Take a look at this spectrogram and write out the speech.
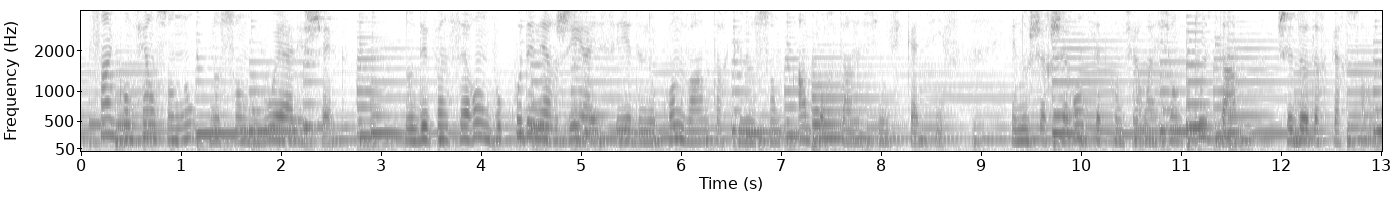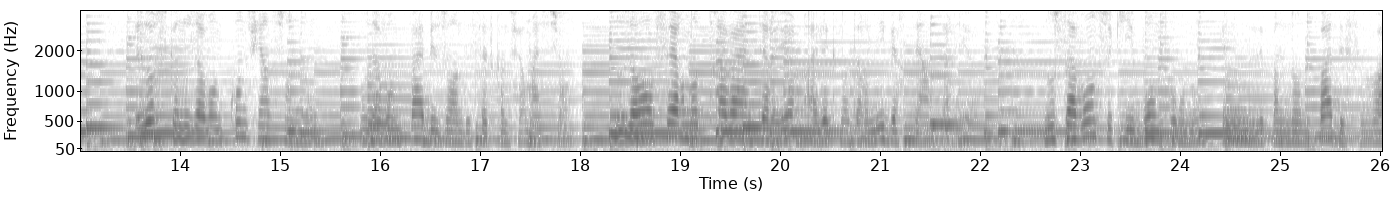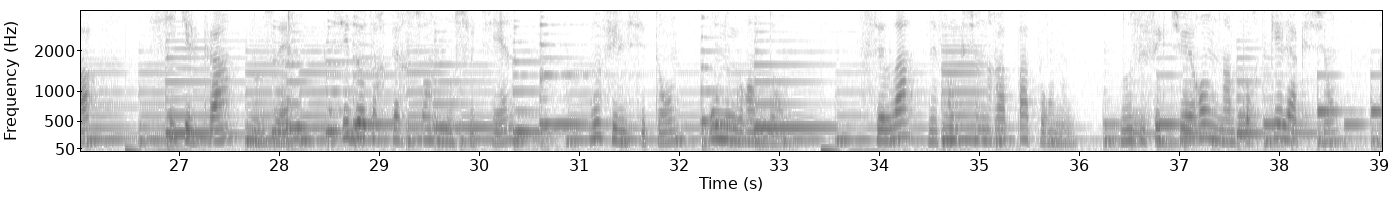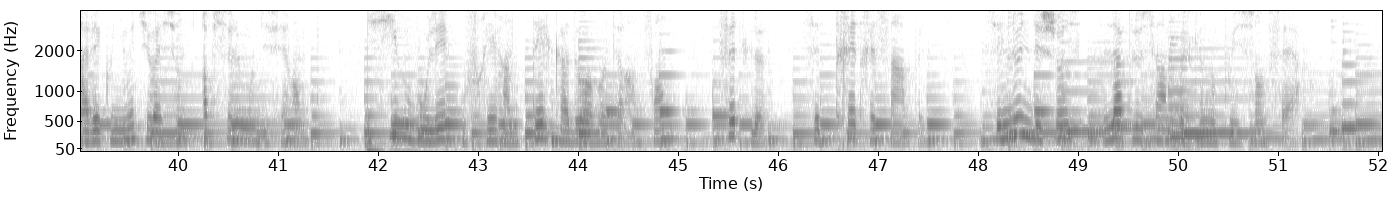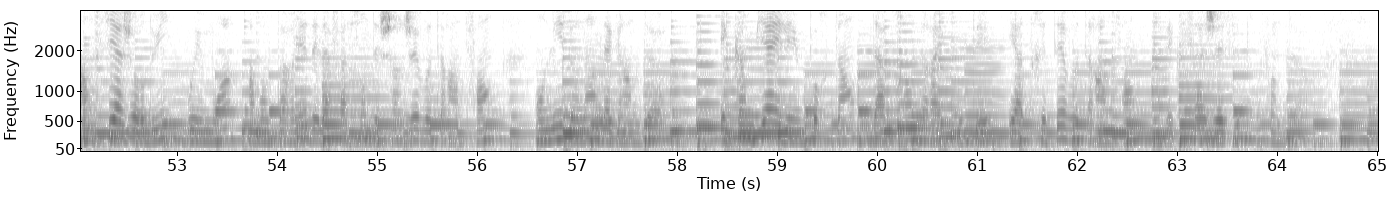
Sans confiance en nous, nous sommes voués à l'échec. Nous dépenserons beaucoup d'énergie à essayer de nous convaincre que nous sommes importants et significatifs, et nous chercherons cette confirmation tout le temps chez d'autres personnes. Et lorsque nous avons confiance en nous, nous n'avons pas besoin de cette confirmation. Nous allons faire notre travail intérieur avec notre liberté intérieure. Nous savons ce qui est bon pour nous et nous ne dépendons pas de savoir si quelqu'un nous aime, si d'autres personnes nous soutiennent, nous félicitons ou nous grandons. Cela ne fonctionnera pas pour nous. Nous effectuerons n'importe quelle action avec une motivation absolument différente. Et si vous voulez offrir un tel cadeau à votre enfant, faites-le. C'est très très simple. C'est l'une des choses la plus simple que nous puissions faire. Ainsi aujourd'hui, vous et moi avons parlé de la façon d'échanger votre enfant en lui donnant la grandeur et combien il est important d'apprendre à écouter et à traiter votre enfant avec sagesse et profondeur.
